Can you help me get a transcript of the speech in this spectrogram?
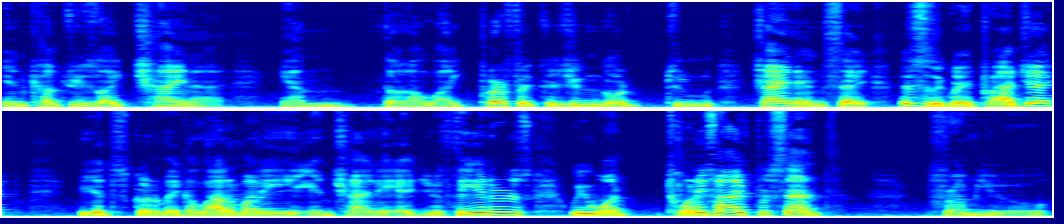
in countries like China and the like perfect because you can go to China and say, This is a great project. It's going to make a lot of money in China at your theaters. We want 25% from you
